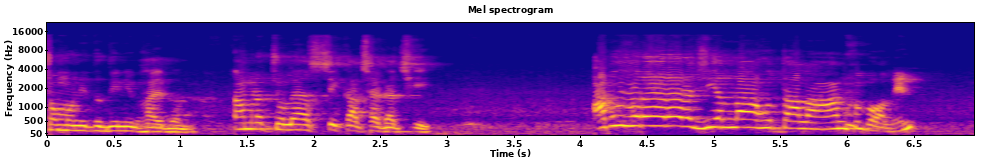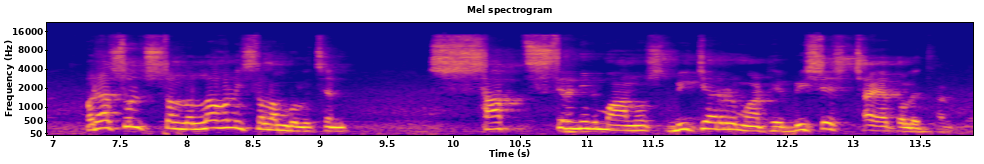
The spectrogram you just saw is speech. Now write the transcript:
সম্মানিত দিনী ভাই বোন আমরা চলে আসছি কাছাকাছি। আবু আনহু বলেন, রাসূল সাল্লাম বলেছেন, সাত শ্রেণির মানুষ বিচারের মাঠে বিশেষ ছায়া ছায়াতলে থাকবে।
